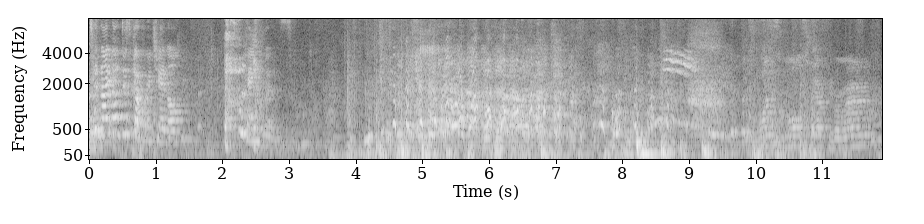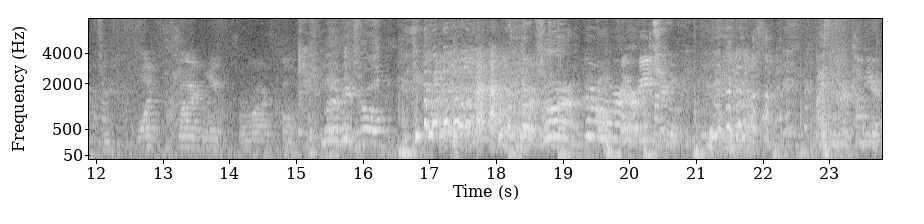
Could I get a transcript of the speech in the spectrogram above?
Tonight on Discovery Channel, penguins. One small step for man, one giant leap for mankind. Sure, get over I beat you! Eisenberg, come here.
